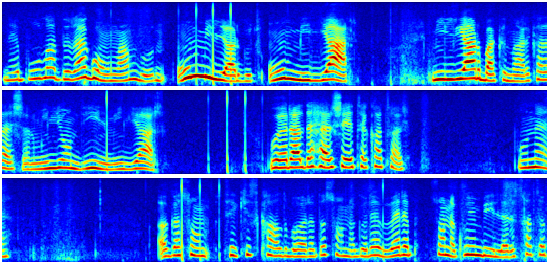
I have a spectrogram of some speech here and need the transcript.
Nebula Dragon lan bu. 10 milyar güç. 10 milyar. Milyar bakın arkadaşlar. Milyon değil milyar. Bu herhalde her şeye tek atar. Bu ne? Aga son 8 kaldı bu arada. Sonra görev verip sonra Queen Bee'leri satıp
